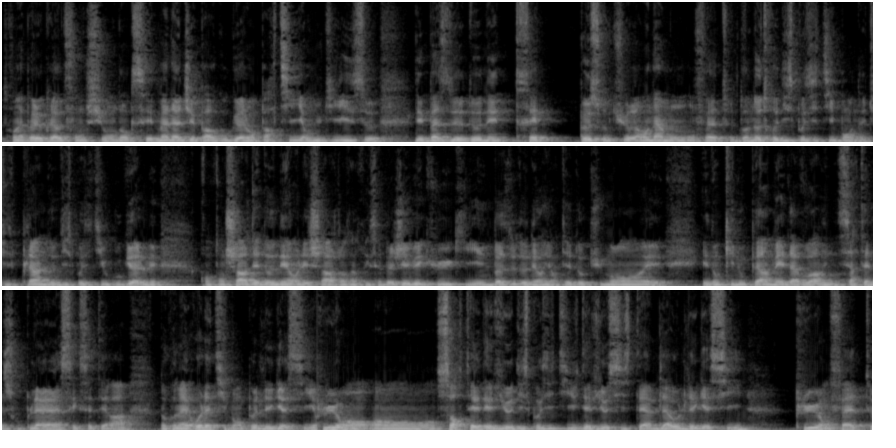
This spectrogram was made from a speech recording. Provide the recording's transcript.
ce qu'on appelle le cloud function, donc c'est managé par Google en partie. On utilise euh, des bases de données très peu structurées en amont en fait dans notre dispositif. Bon, on utilise plein de dispositifs Google, mais quand on charge des données, on les charge dans un truc qui s'appelle GBQ, qui est une base de données orientée documents et, donc qui nous permet d'avoir une certaine souplesse, etc. Donc on a relativement peu de legacy. Plus on, on sortait des vieux dispositifs, des vieux systèmes de la old legacy, plus en fait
